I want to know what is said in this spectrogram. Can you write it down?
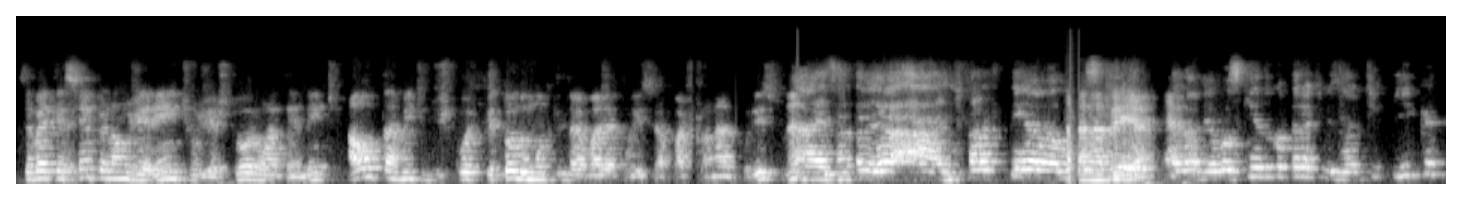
você vai ter sempre lá um gerente, um gestor, um atendente altamente disposto, porque todo mundo que trabalha com isso é apaixonado por isso, né? Ah, exatamente. A, a gente fala que tem a, a tá na veia. É. na veia, a mosquinha do cooperativismo. Ela te pica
